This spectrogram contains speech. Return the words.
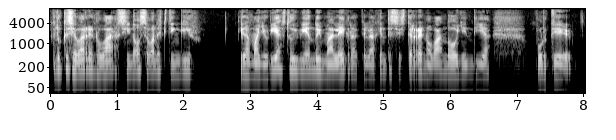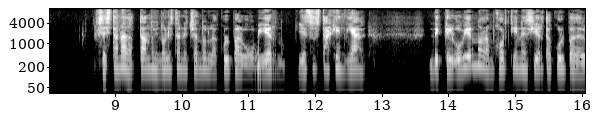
creo que se va a renovar, si no se van a extinguir. Y la mayoría estoy viendo y me alegra que la gente se esté renovando hoy en día porque se están adaptando y no le están echando la culpa al gobierno. Y eso está genial de que el gobierno a lo mejor tiene cierta culpa de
